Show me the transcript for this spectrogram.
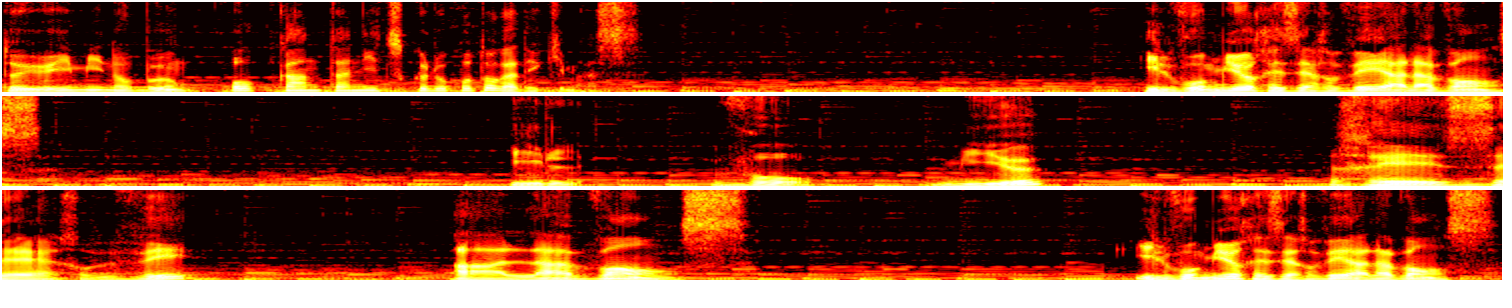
という意味の文を簡単に作ることができます。Il vaut mieux réserver à l'avance. Il vaut mieux réserver à l'avance. Il vaut mieux réserver à l'avance.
